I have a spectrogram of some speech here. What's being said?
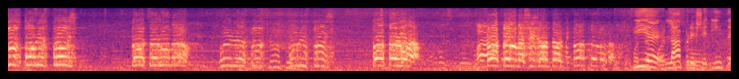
sus, pumnii strânși! Toată lumea mâinile sus, pumnii strânși! Toată lumea! Toată lumea și jandarmii, toată lumea! Fie la președinte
